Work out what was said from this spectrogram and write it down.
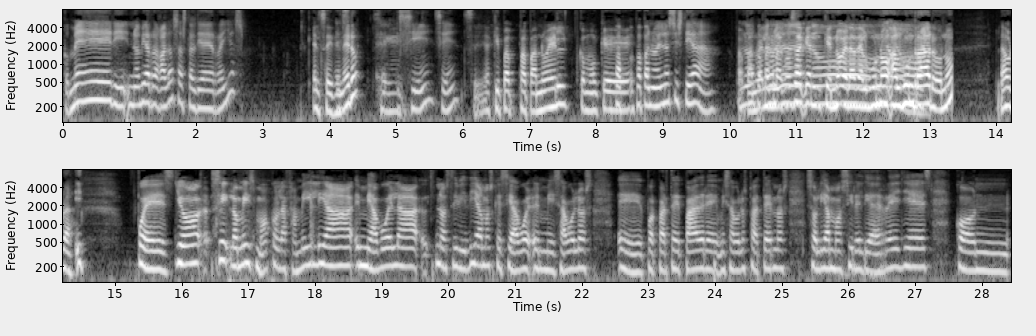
comer y no había regalos hasta el Día de Reyes. El 6 de enero. Eh, sí, sí. Sí, aquí pa- Papá Noel como que... Pa- Papá Noel no existía. Papá No, Noel Papá es una Noel cosa que no, que no era de alguno, no. algún raro, ¿no? Laura. Y- Pues yo, sí, lo mismo, con la familia, mi abuela, nos dividíamos, que si abue- eh, mis abuelos eh, por parte de padre, mis abuelos paternos, solíamos ir el Día de Reyes, con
